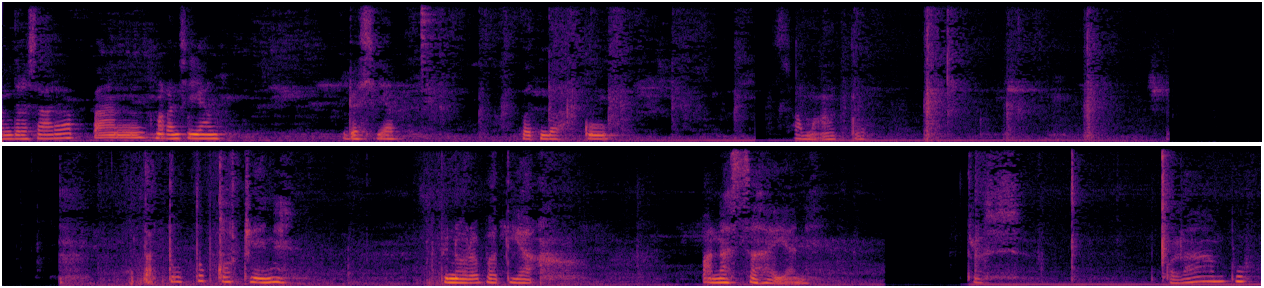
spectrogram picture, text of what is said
antar sarapan makan siang. Udah siap buat mbahku sama aku. Tak tutup kordenya binora ya panas cahayanya terus buka lampu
